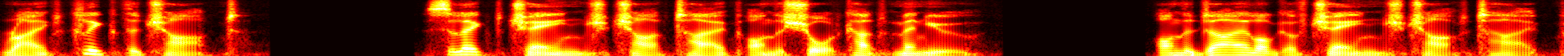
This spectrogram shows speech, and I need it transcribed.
Right-click the chart. Select Change Chart Type on the shortcut menu. On the dialog of Change Chart Type.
